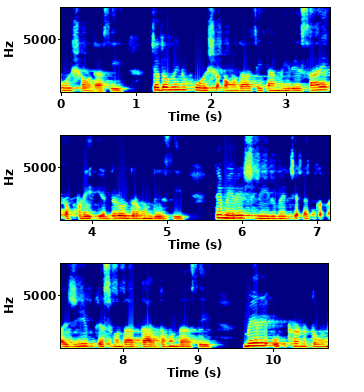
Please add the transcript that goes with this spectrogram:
ਹੋਸ਼ ਆਉਂਦਾ ਸੀ। ਜਦੋਂ ਮੈਨੂੰ ਹੋਸ਼ ਆਉਂਦਾ ਸੀ ਤਾਂ ਮੇਰੇ ਸਾਰੇ ਕੱਪੜੇ ਇੱਧਰ-ਉੱਧਰ ਹੁੰਦੇ ਸੀ ਤੇ ਮੇਰੇ ਸਰੀਰ ਵਿੱਚ ਇੱਕ ਅਜੀਬ ਕਿਸਮ ਦਾ ਦਰਦ ਹੁੰਦਾ ਸੀ। ਮੇਰੇ ਉੱਠਣ ਤੋਂ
